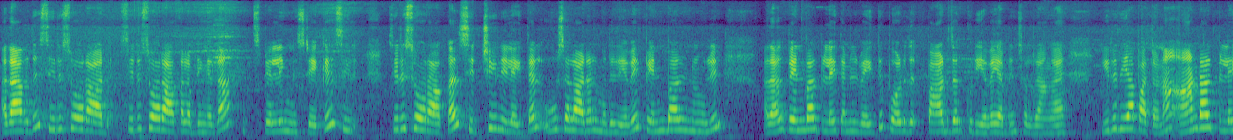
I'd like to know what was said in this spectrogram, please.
அதாவது சிறுசோராடு சிறுசோராக்கள் அப்படிங்கிறதா ஸ்பெல்லிங் மிஸ்டேக்கு. சிறு சிறுசோராக்கள் சிற்றில் இழைத்தல் ஊசலாடல் முதலியவை பெண்பால் நூலில் அதாவது பெண்பால் பிள்ளை தமிழ் வைத்து போடுது பாடுதற்குரியவை அப்படின்னு சொல்கிறாங்க இறுதியாக பார்த்தோன்னா ஆண்டாள் பிள்ளை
